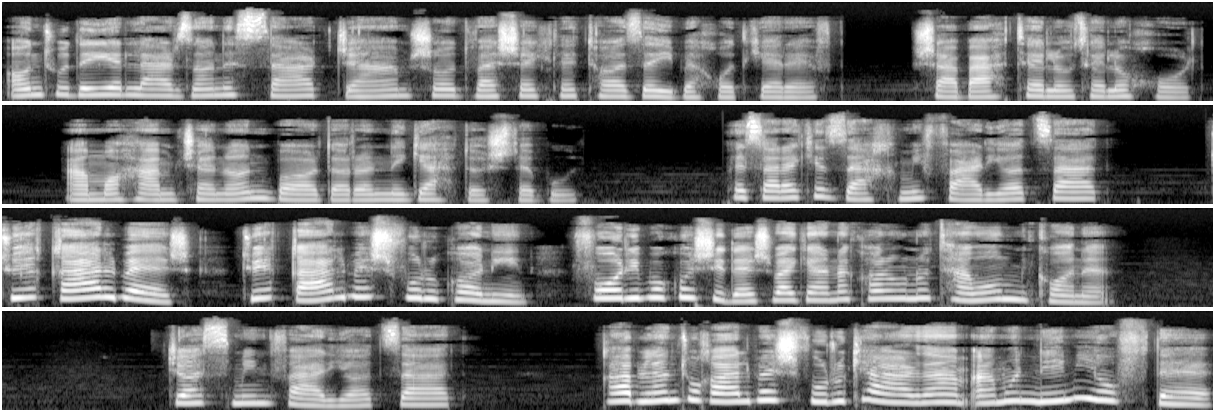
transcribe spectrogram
آن توده لرزان سرد جمع شد و شکل تازه‌ای به خود گرفت. شبه تلو تلو خورد اما همچنان باردار را نگه داشته بود. پسرک زخمی فریاد زد توی قلبش توی قلبش فرو کنین. فوری بکشیدش وگرنه کار اونو تموم می‌کنه. جاسمین فریاد زد. قبلا تو قلبش فرو کردم اما نمیافته.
